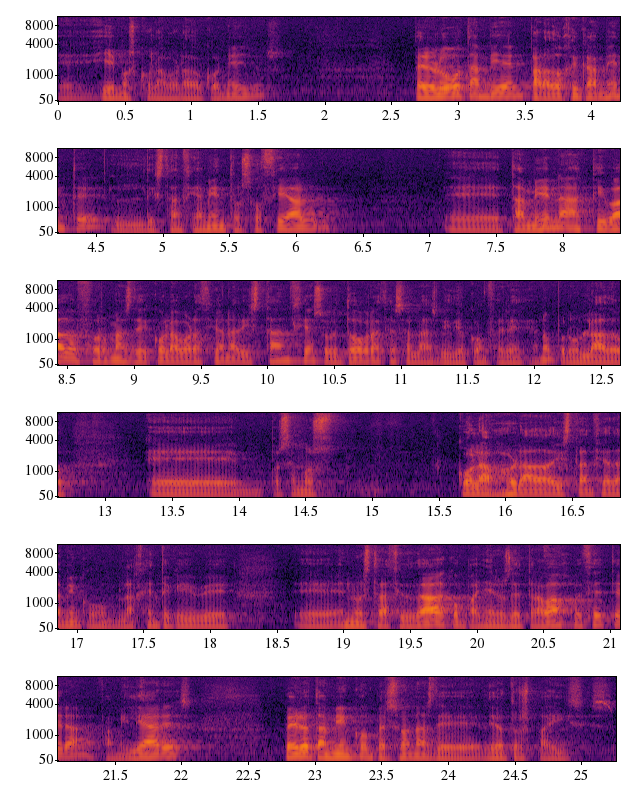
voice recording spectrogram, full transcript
eh, y hemos colaborado con ellos. Pero luego también, paradójicamente, el distanciamiento social eh, también ha activado formas de colaboración a distancia, sobre todo gracias a las videoconferencias. Por un lado, eh, pues hemos colaborado a distancia también con la gente que vive eh, en nuestra ciudad, compañeros de trabajo, etcétera, familiares, pero también con personas de otros países.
